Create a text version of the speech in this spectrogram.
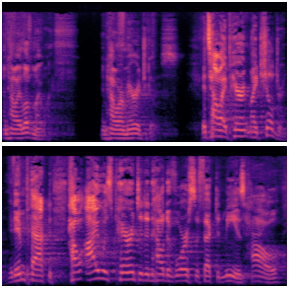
and how I love my wife, and how our marriage goes. It's how I parent my children. It impacted how I was parented and how divorce affected me is how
